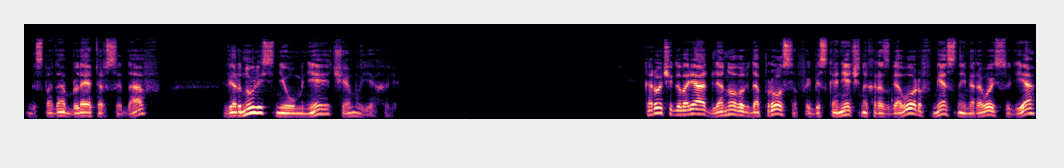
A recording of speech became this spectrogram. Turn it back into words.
Господа Блеттерс и Дафф вернулись не умнее, чем уехали. Короче говоря, для новых допросов и бесконечных разговоров местный мировой судья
